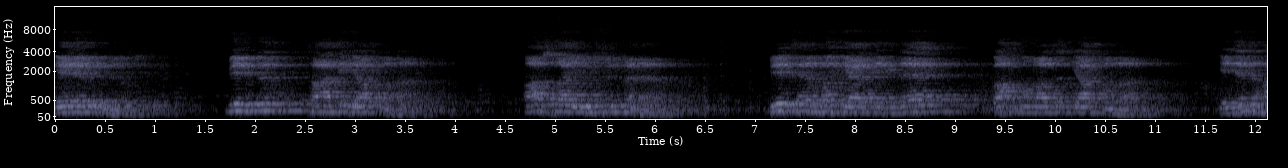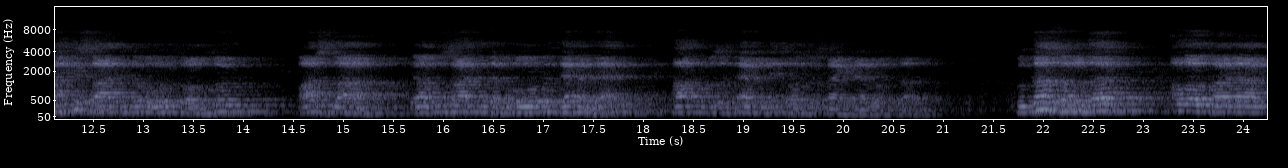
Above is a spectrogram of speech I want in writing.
Gece gündüz. Bir gün tatil yapmadan, asla yüksünmeden, bir telefon geldiğinde bakmamazlık yapmadan, gecenin hangi saatinde olursa olsun asla ya bu saatte de bu olur mu demeden halkımızın emrine çalışır saygıdeğer dostlar. Bundan sonra da Allah-u Teala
